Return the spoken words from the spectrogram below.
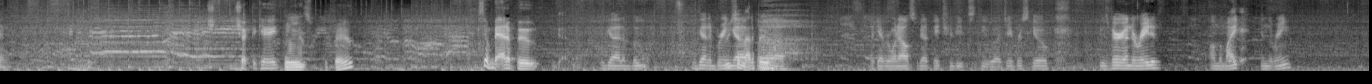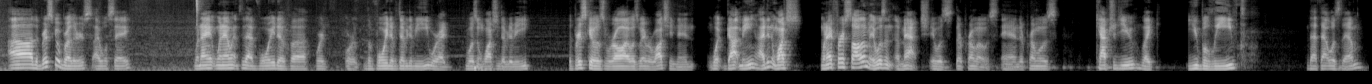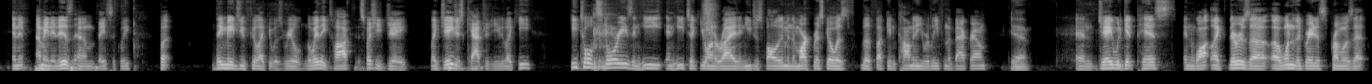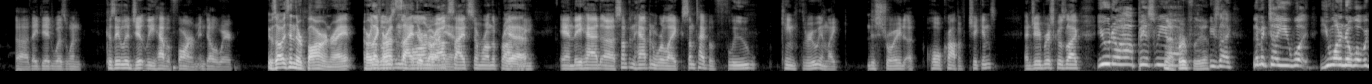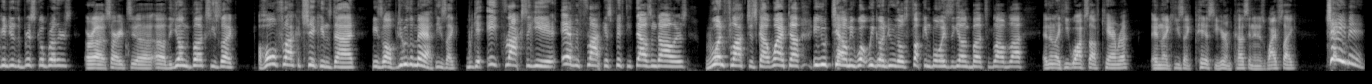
action. Check the gate. Boot. Boot. So mad at boot. We got to boot. We got to bring Who's so mad up, at Boot? uh, like everyone else, we got to pay tributes to uh, Jay Briscoe. He was very underrated on the mic in the ring. Uh the Briscoe brothers, I will say, when I when I went through that void of uh where or the void of WWE where I wasn't watching WWE, the Briscoes were all I was ever watching. And what got me, I didn't watch when I first saw them. It wasn't a match; it was their promos, and their promos captured you. Like you believed that that was them, and it. I mean, it is them basically, but they made you feel like it was real. The way they talked, especially Jay, like Jay just captured you. Like he he told stories and he and he took you on a ride and you just followed him and the Mark Briscoe was the fucking comedy relief in the background Yeah. And Jay would get pissed and walk like there was a, a one of the greatest promos that uh, they did was when because they legitly have a farm in Delaware It was always in their barn, right? Or It like was or always in the outside their barn barn. or yeah. outside somewhere on the property and they had uh, something happen where like some type of flu came through and like destroyed a whole crop of chickens and Jay Briscoe's like you know how pissed we Yeah, are bird flu. Yeah. He's like, let me tell you what you want to know what we're gonna do to the Briscoe brothers, or uh, sorry, to uh, uh, the Young Bucks. He's like, a whole flock of chickens died. He's all, do the math. He's like, we get eight flocks a year. Every flock is fifty thousand dollars. One flock just got wiped out, and you tell me what we gonna do to those fucking boys, the Young Bucks, blah blah. And then like he walks off camera, and like he's like pissed. You hear him cussing, and his wife's like, Jamin.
